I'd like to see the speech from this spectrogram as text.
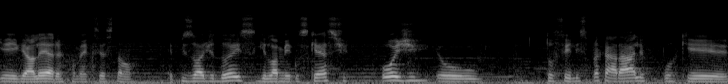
E aí galera, como é que vocês estão? Episódio 2, Guilherme Cast. Hoje eu tô feliz pra caralho porque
